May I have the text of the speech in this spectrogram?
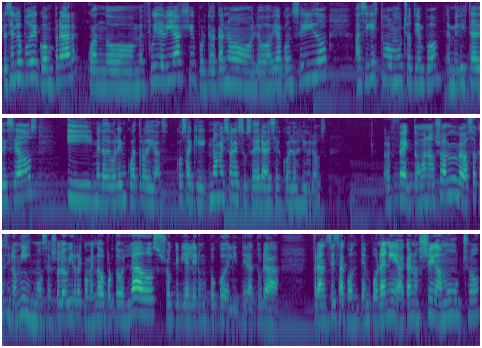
Recién lo pude comprar cuando me fui de viaje porque acá no lo había conseguido, así que estuvo mucho tiempo en mi lista de deseados y me lo devoré en cuatro días, cosa que no me suele suceder a veces con los libros. Perfecto, bueno, yo a mí me pasó casi lo mismo, o sea, yo lo vi recomendado por todos lados, yo quería leer un poco de literatura francesa contemporánea y acá no llega mucho.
